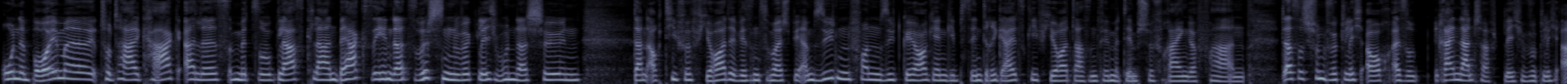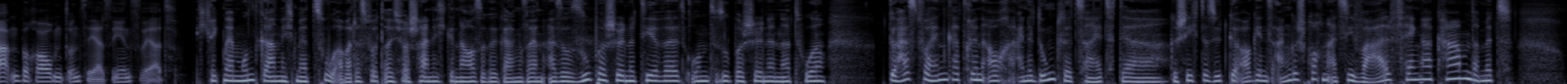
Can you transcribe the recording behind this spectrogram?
ohne Bäume, total karg alles, mit so glasklaren Bergseen dazwischen, wirklich wunderschön dann auch tiefe Fjorde. Wir sind zum Beispiel am Süden von Südgeorgien, gibt es den Drigalski-Fjord, da sind wir mit dem Schiff reingefahren. Das ist schon wirklich auch, also rein landschaftlich, wirklich atemberaubend und sehr sehenswert. Ich krieg meinen Mund gar nicht mehr zu, aber das wird euch wahrscheinlich genauso gegangen sein. Also super schöne Tierwelt und super schöne Natur. Du hast vorhin, Katrin, auch eine dunkle Zeit der Geschichte Südgeorgiens angesprochen, als die Walfänger kamen, damit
